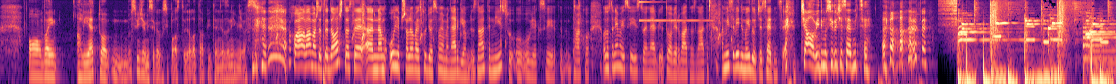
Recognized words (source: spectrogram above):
Ovaj, Ali eto, sviđa mi se kako si postavljala ta pitanja, zanimljiva si. Hvala vama što ste došli, što ste nam uljepšali ovaj studio svojom energijom. Znate, nisu uvijek svi tako, odnosno nemaju svi istu energiju, to vjerovatno znate. A mi se vidimo iduće sedmice. Ćao, vidimo se iduće sedmice.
